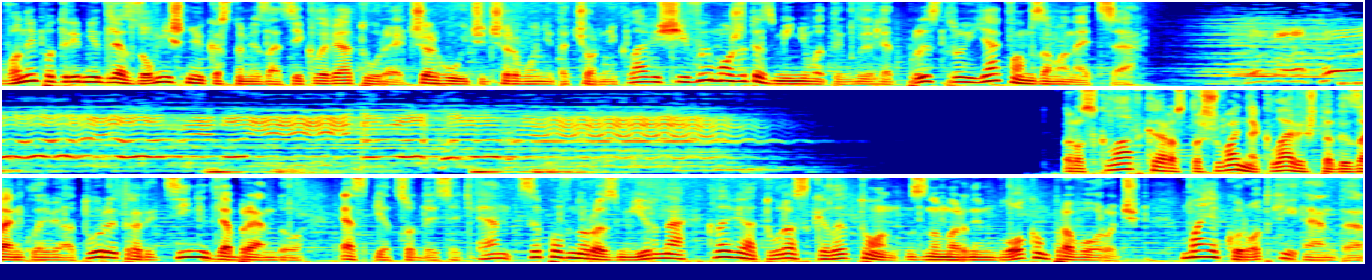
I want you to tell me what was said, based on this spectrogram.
Вони потрібні для зовнішньої кастомізації клавіатури. Чергуючи червоні та чорні клавіші, ви можете змінювати вигляд пристрою, як вам заманеться. Розкладка, розташування клавіш та дизайн клавіатури традиційні для бренду. S510N це повнорозмірна клавіатура скелетон з номерним блоком праворуч. Має короткий Enter.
